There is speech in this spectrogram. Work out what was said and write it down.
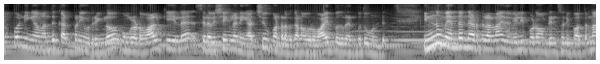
எப்போ நீங்கள் வந்து கட் பண்ணி விடுறீங்களோ உங்களோட வாழ்க்கையில் சில விஷயங்களை நீங்கள் அச்சீவ் பண்ணுறதுக்கான ஒரு வாய்ப்புகள் என்பது உண்டு. இன்னும் எந்தெந்த இடத்துலலாம் இது வெளிப்படும் அப்படின்னு சொல்லி பார்த்தோம்னா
